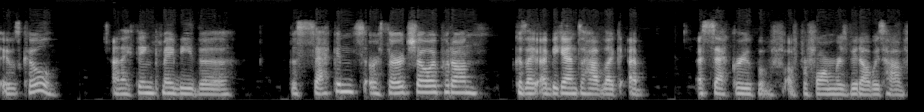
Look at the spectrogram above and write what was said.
it was cool. And I think maybe the the second or third show I put on, because I, I began to have like a, a set group of, of performers we'd always have.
